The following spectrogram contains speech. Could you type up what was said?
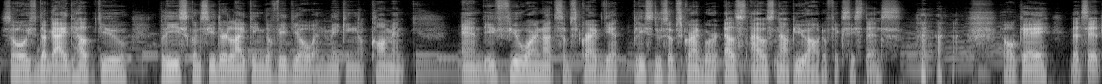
So if the guide helped you, please consider liking the video and making a comment. And if you are not subscribed yet, please do subscribe or else I'll snap you out of existence. okay, that's it.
